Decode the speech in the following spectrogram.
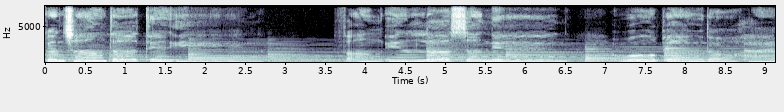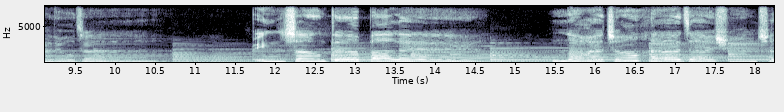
很长的电影，放映了三年，我票都还留着。冰上的芭蕾，脑海中还在旋转，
